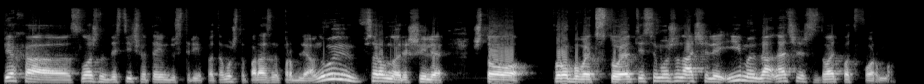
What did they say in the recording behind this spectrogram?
успеха сложно достичь в этой индустрии, потому что по разным проблемам. Ну, мы все равно решили, что пробовать стоит, если мы уже начали, и мы начали создавать платформу.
